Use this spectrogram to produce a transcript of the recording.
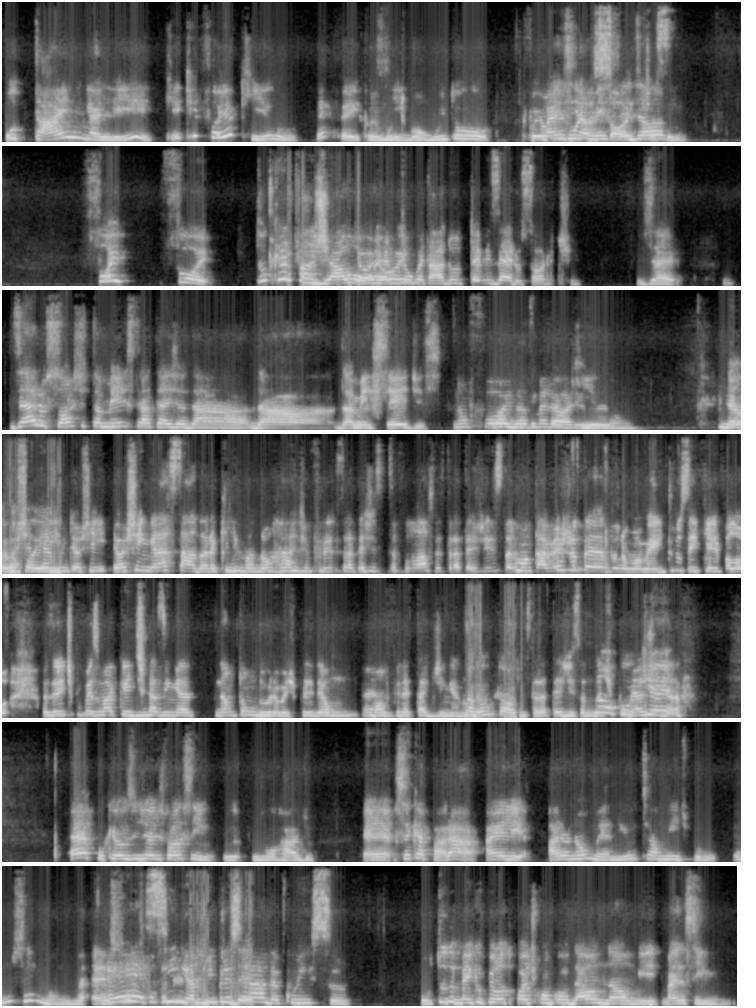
O timing ali, o que, que foi aquilo? Perfeito. Foi assim, muito bom. Muito. Foi uma assim, a Mercedes, sorte, ela... assim. Foi, foi. Tu quer fazer. Já o Hamilton, coitado, teve zero sorte. Zero. Zero sorte também a estratégia da, da, da Mercedes. Não foi das melhores. Né? Não, eu, achei foi... muito, eu, achei, eu achei engraçado a hora que ele mandou um rádio pro estrategista. Falou, nossa, o estrategista não tá me ajudando no momento. Não sei o que ele falou. Mas ele, tipo, fez uma criticazinha uhum. não tão dura, mas tipo, ele deu um, é. uma alfinetadinha no, não, toque. estrategista. Não, tipo, porque... me ajuda. É, porque os engenheiros falam assim, no rádio, é, você quer parar? Aí ele, I don't know, man, you tell me. Tipo, eu não sei, mano. É, é sim, eu fiquei impressionada com isso. O, tudo bem que o piloto pode concordar ou não, mas assim,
